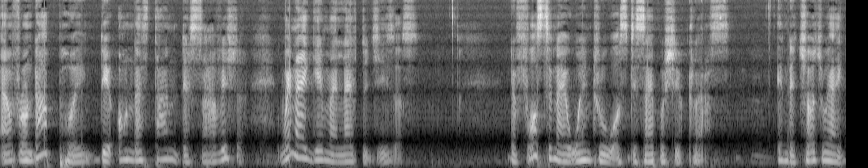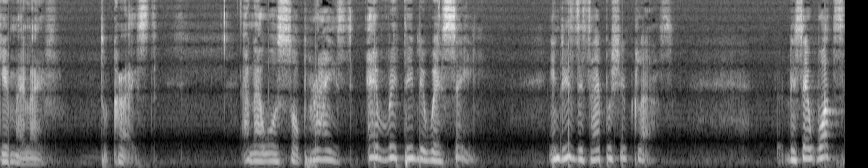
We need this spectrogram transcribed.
And from that point, they understand the salvation. When I gave my life to Jesus, the first thing I went through was discipleship class in the church where I gave my life to Christ. And I was surprised everything they were saying in this discipleship class. They said, What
